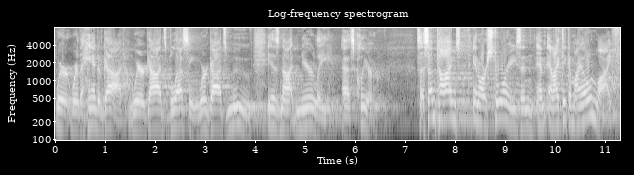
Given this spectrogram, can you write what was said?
where, where the hand of God, where God's blessing, where God's move is not nearly as clear. So sometimes in our stories, and, and, and I think of my own life,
